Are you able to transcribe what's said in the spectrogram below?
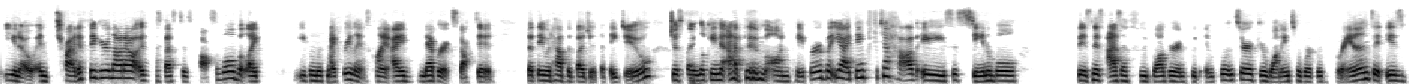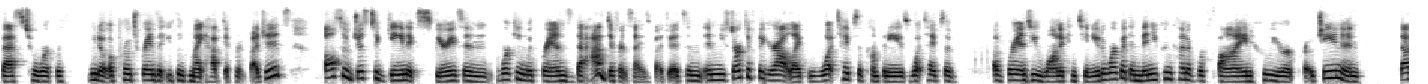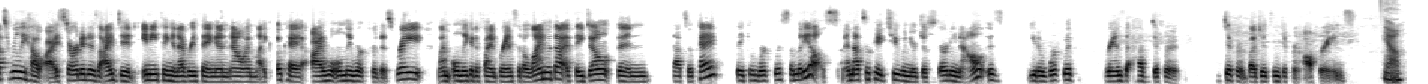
you know, and try to figure that out as best as possible, but like even with my freelance client, I never expected that they would have the budget that they do just by looking at them on paper. But yeah, I think to have a sustainable business as a food blogger and food influencer, if you're wanting to work with brands, it is best to work with, you know, approach brands that you think might have different budgets also just to gain experience in working with brands that have different size budgets and and you start to figure out like what types of companies what types of of brands you want to continue to work with and then you can kind of refine who you're approaching and that's really how I started is I did anything and everything and now I'm like okay I will only work for this rate. I'm only going to find brands that align with that. If they don't then that's okay. They can work with somebody else. And that's okay too when you're just starting out is you know work with brands that have different different budgets and different offerings. Yeah.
